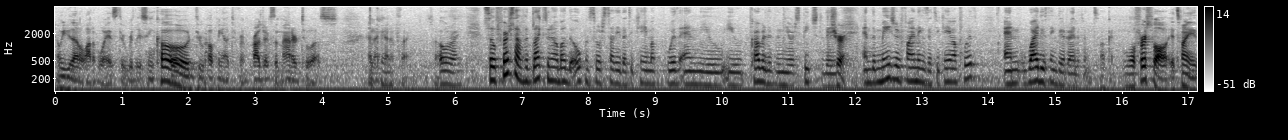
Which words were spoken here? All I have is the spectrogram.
and we do that a lot of ways through releasing code, through helping out different projects that matter to us, and that kind of thing. So, All right. So first I would like to know about the open source study that you came up with and you, you covered it in your speech today. Sure. And the major findings that you came up with and why do you think they're relevant? Okay. Well, first of all, it's funny.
